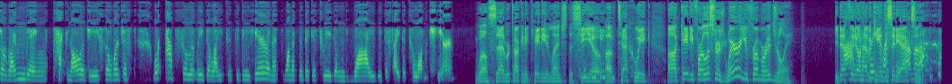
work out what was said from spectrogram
surrounding technology. So we're just, we're absolutely delighted to be here and it's one of the biggest reasons why we decided to launch here. Well said. We're talking to Katy Lynch, the CEO of Tech Week. Uh, Katy, for our listeners, where are you from originally? You definitely uh, don't have a Kansas question. City accent.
